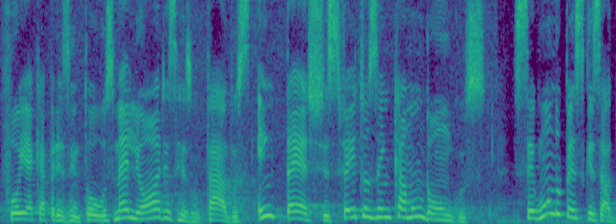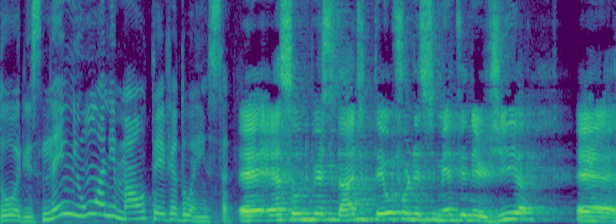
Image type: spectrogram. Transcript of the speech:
foi a que apresentou os melhores resultados em testes feitos em camundongos. Segundo pesquisadores, nenhum animal teve a doença. É, essa universidade tem o fornecimento de energia é,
